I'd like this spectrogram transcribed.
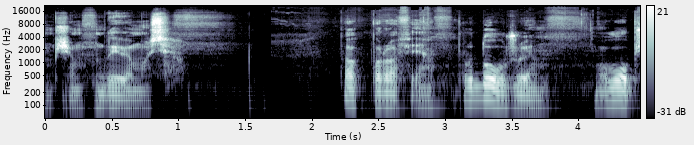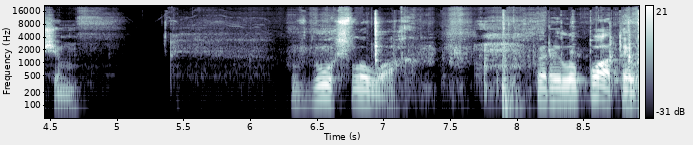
В общем, дивимось. Так, парафія, продовжуємо. В общем, в двох словах. Перелопатив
